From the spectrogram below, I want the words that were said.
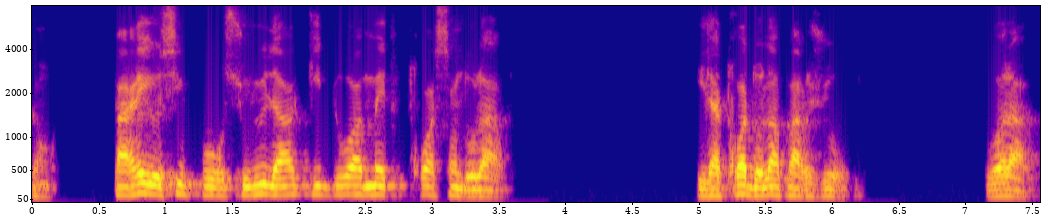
Donc, pareil aussi pour celui-là qui doit mettre 300 dollars. Il a 3 dollars par jour. Voilà.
